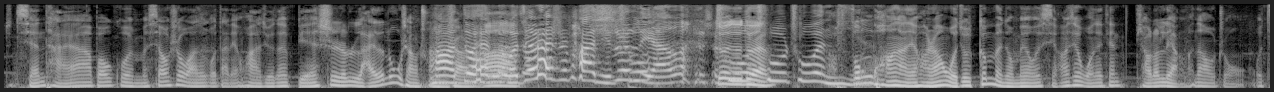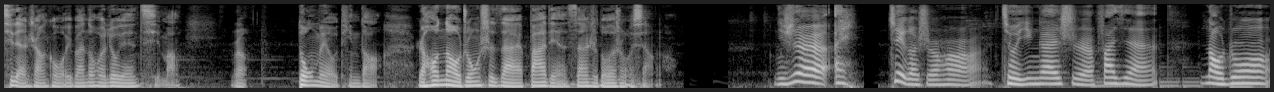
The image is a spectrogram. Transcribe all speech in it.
就前台啊，包括什么销售啊都给我打电话，觉得别是来的路上出事儿啊，儿对，啊。我真的是怕你失联了，对。对对出出出问题，疯狂打电话，然后我就根本就没有醒，而且我那天调了两个闹钟，我七点上课，我一般都会六点起嘛，然后都没有听到，然后闹钟是在八点三十多的时候响了，你是哎，这个时候就应该是发现闹钟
